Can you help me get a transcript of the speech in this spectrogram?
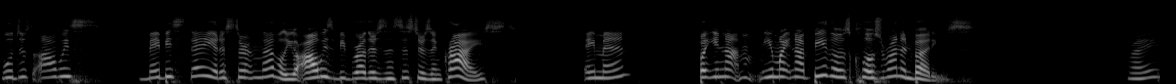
will just always maybe stay at a certain level. You'll always be brothers and sisters in Christ. Amen. But you not you might not be those close running buddies right?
